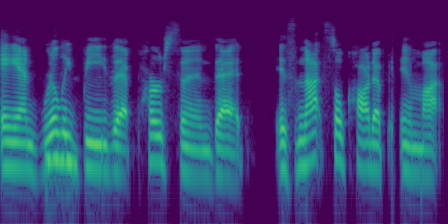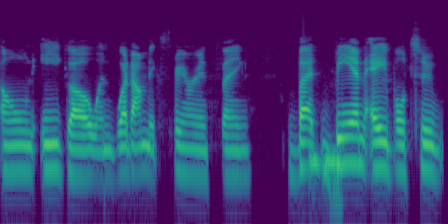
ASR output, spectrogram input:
and really mm-hmm. be that person that is not so caught up in my own ego and what I'm experiencing, but mm-hmm. being able to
